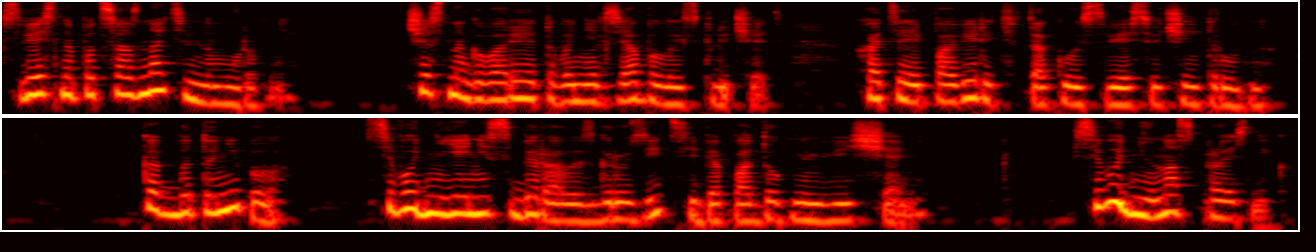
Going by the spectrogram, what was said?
Связь на подсознательном уровне. Честно говоря, этого нельзя было исключать, хотя и поверить в такую связь очень трудно. Как бы то ни было, сегодня я не собиралась грузить себя подобными вещами. Сегодня у нас праздник.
